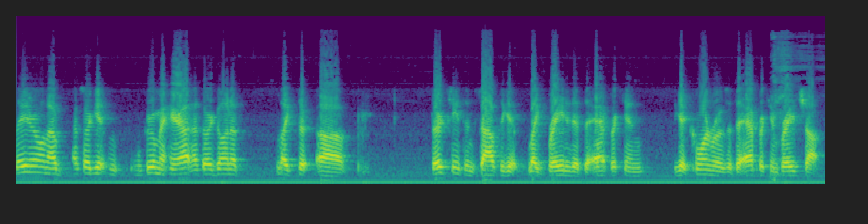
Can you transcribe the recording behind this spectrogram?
later on, I I started getting grew my hair out, and I started going up like the uh, 13th and South to get like braided at the African to get cornrows at the African braid shop.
